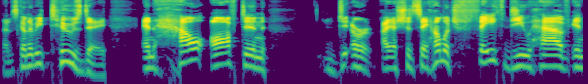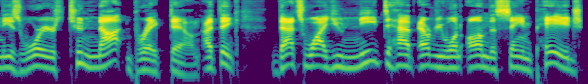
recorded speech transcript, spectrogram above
then it's going to be Tuesday. And how often, do, or I should say, how much faith do you have in these Warriors to not break down? I think that's why you need to have everyone on the same page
